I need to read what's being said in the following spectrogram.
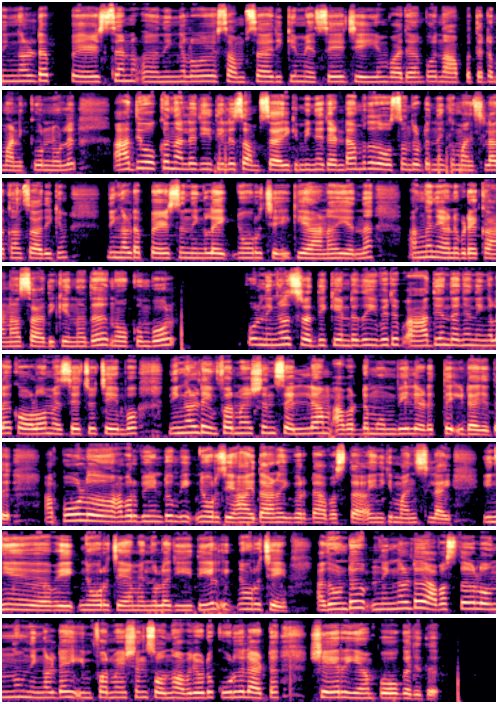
നിങ്ങളുടെ പേഴ്സൺ നിങ്ങളോട് സംസാരിക്കും മെസ്സേജ് ചെയ്യും വരാൻ പോകുന്ന നാൽപ്പത്തെട്ട് മണിക്കൂറിനുള്ളിൽ ആദ്യമൊക്കെ നല്ല രീതിയിൽ സംസാരിക്കും. പിന്നെ രണ്ടാമത്തെ ദിവസം തൊട്ട് നിങ്ങൾക്ക് മനസ്സിലാക്കാൻ സാധിക്കും നിങ്ങളുടെ പേഴ്സൺ നിങ്ങളെ ഇഗ്നോർ ചെയ്യുകയാണ് എന്ന്. അങ്ങനെയാണ് ഇവിടെ കാണാൻ സാധിക്കുന്നത്. നോക്കുമ്പോൾ അപ്പോൾ നിങ്ങൾ ശ്രദ്ധിക്കേണ്ടത് ഇവർ ആദ്യം തന്നെ നിങ്ങളെ കോളോ മെസ്സേജോ ചെയ്യുമ്പോൾ നിങ്ങളുടെ ഇൻഫർമേഷൻസ് എല്ലാം അവരുടെ മുമ്പിൽ എടുത്ത് ഇടരുത്. അപ്പോൾ അവർ വീണ്ടും ഇഗ്നോർ ചെയ്യും. ആ ഇതാണ് ഇവരുടെ അവസ്ഥ. എനിക്ക് മനസ്സിലായി. ഇനി ഇഗ്നോർ ചെയ്യാം എന്നുള്ള രീതിയിൽ ഇഗ്നോർ ചെയ്യും. അതുകൊണ്ട് നിങ്ങളുടെ അവസ്ഥകളൊന്നും നിങ്ങളുടെ ഇൻഫർമേഷൻസ് ഒന്നും അവരോട് കൂടുതലായിട്ട് ഷെയർ ചെയ്യാൻ പോകരുത്.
